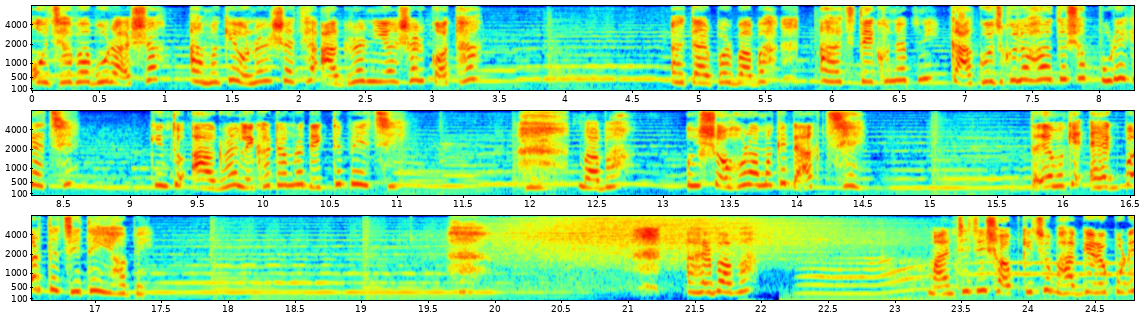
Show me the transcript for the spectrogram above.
ওঝা বাবুর আশা আমাকে ওনার সাথে আগ্রা নিয়ে আসার কথা। আর তারপর বাবা, আজ দেখুন আপনি, কাগজগুলো হয়তো সব পুড়ে গেছে। কিন্তু আগ্রা লেখাটা আমরা দেখতে পেয়েছি। বাবা, ওই শহর আমাকে ডাকছে। তাই আমাকে একবার তো যেতেই হবে। আর বাবা মানছি যে সবকিছু ভাগ্যের ওপরে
